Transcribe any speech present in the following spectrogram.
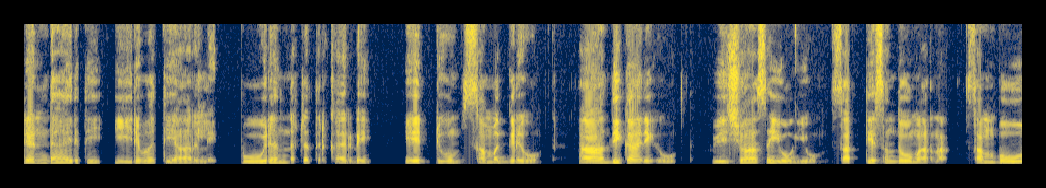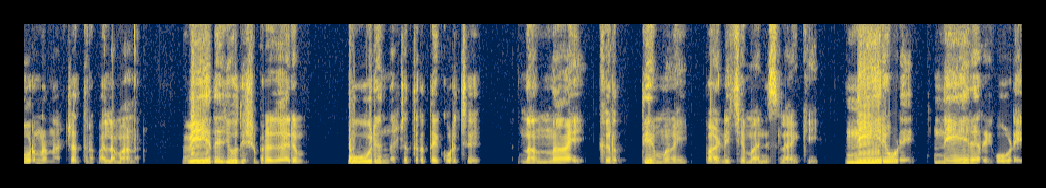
രണ്ടായിരത്തി ഇരുപത്തിയാറിലെ പൂരം നക്ഷത്രക്കാരുടെ ഏറ്റവും സമഗ്രവും ആധികാരികവും വിശ്വാസയോഗ്യവും സത്യസന്ധവുമാർന്ന സമ്പൂർണ നക്ഷത്ര ഫലമാണ് വേദജ്യോതിഷ പ്രകാരം പൂരം നക്ഷത്രത്തെക്കുറിച്ച് നന്നായി കൃത്യമായി പഠിച്ച് മനസ്സിലാക്കി. നേരോടെ നേരറിവോടെ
